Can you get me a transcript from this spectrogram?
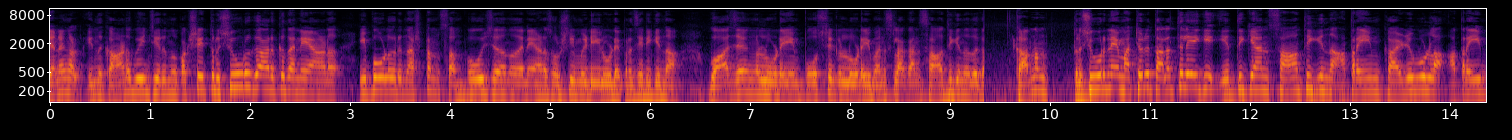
ജനങ്ങൾ ഇന്ന് കാണുകയും ചെയ്തിരുന്നു പക്ഷേ തൃശ്ശൂറുകാർക്ക് തന്നെയാണ് ഇപ്പോൾ ഒരു നഷ്ടം സംഭവിച്ചതെന്ന് തന്നെയാണ് സോഷ്യൽ മീഡിയയിലൂടെ പ്രചരിക്കുന്ന വാചകങ്ങളിലൂടെയും പോസ്റ്റുകളിലൂടെയും മനസ്സിലാക്കാൻ സാധിക്കുന്നത്. കാരണം തൃശ്ശൂരിനെ മറ്റൊരു തലത്തിലേക്ക് എത്തിക്കാൻ സാധിക്കുന്ന അത്രയും കഴിവുള്ള അത്രയും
